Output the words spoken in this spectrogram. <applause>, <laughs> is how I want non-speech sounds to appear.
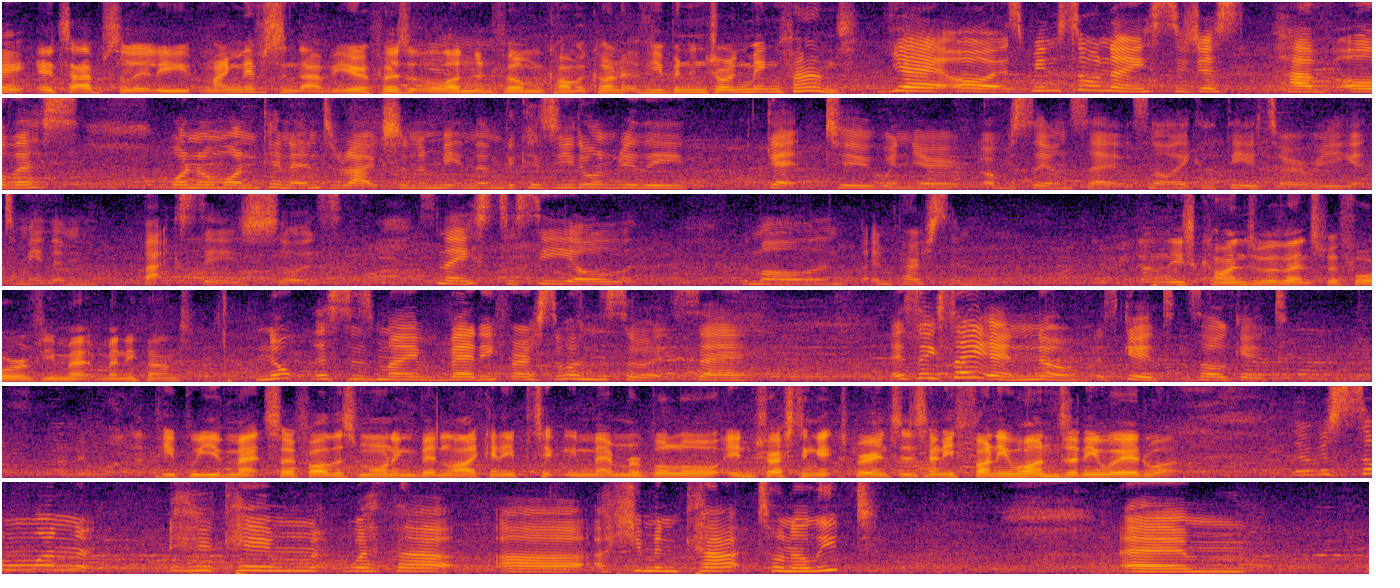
It's absolutely magnificent to have you us at the London Film and Comic Con. Have you been enjoying meeting fans? Yeah, oh, it's been so nice to just have all this one on one kind of interaction and meeting them because you don't really get to when you're obviously on set. It's not like a theatre where you get to meet them backstage, so it's, it's nice to see all them all in, in person. Have you done these kinds of events before? Have you met many fans? Nope, this is my very first one, so it's uh, it's exciting. No, it's good. It's all good. I mean, what have the people you've met so far this morning been like? Any particularly memorable or interesting experiences? Any funny ones? Any weird ones? There was someone who came with a, a, a human cat on a lead. Um,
